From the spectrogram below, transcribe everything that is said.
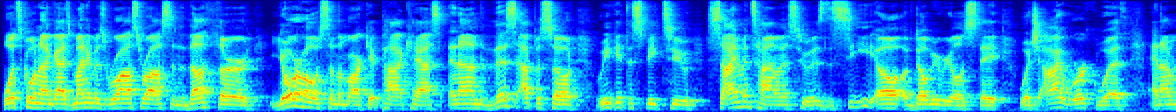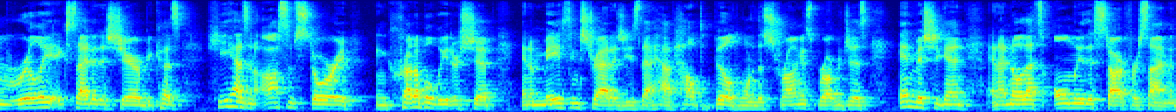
What's going on, guys? My name is Ross Rawson the third, your host on the Market Podcast. And on this episode, we get to speak to Simon Thomas, who is the CEO of Dobie Real Estate, which I work with. And I'm really excited to share because he has an awesome story, incredible leadership, and amazing strategies that have helped build one of the strongest brokerages in Michigan. And I know that's only the start for Simon.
